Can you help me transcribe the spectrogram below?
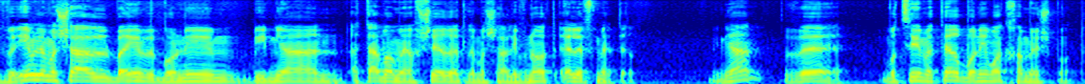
ואם למשל באים ובונים בניין, התב"ע מאפשרת למשל לבנות אלף מטר בניין, ומוציאים היתר, בונים רק 500.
